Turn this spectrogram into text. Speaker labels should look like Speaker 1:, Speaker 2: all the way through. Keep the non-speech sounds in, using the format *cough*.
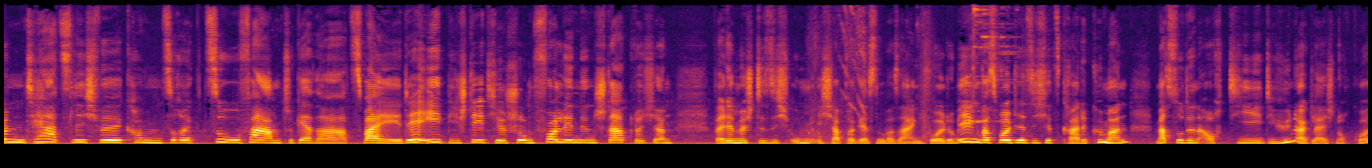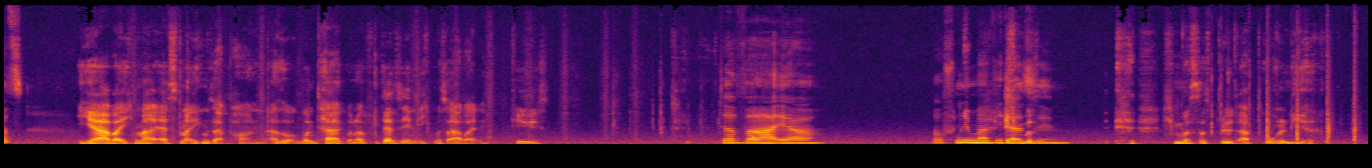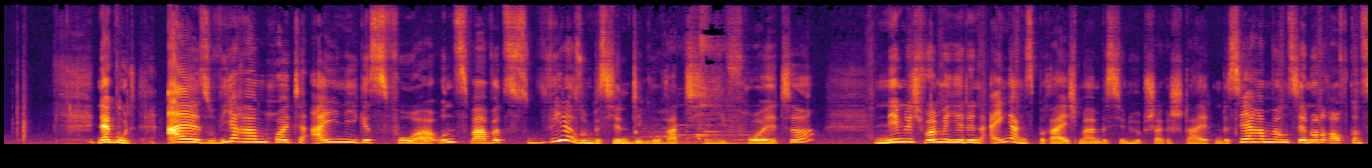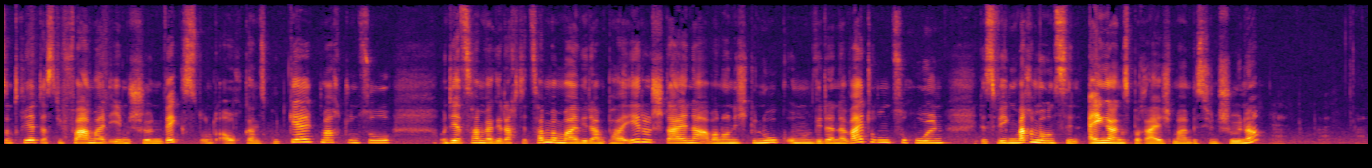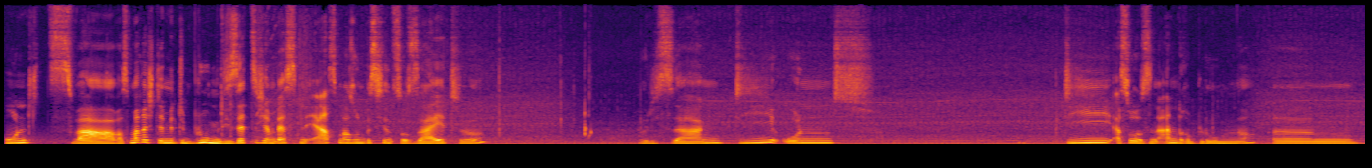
Speaker 1: und herzlich willkommen zurück zu Farm Together 2. Der Epi steht hier schon voll in den Startlöchern, weil der möchte sich um, ich habe vergessen, was er eigentlich wollte. Um irgendwas wollte er sich jetzt gerade kümmern. Machst du denn auch die, die Hühner gleich noch kurz?
Speaker 2: Ja, aber ich mache erstmal, ich muss abhauen. Also guten Tag und auf Wiedersehen, ich muss arbeiten. Tschüss.
Speaker 1: Da war er. Auf Nimmerwiedersehen.
Speaker 2: Ich muss, *laughs* ich muss das Bild abholen hier.
Speaker 1: Na gut, also wir haben heute einiges vor. Und zwar wird es wieder so ein bisschen dekorativ heute. Nämlich wollen wir hier den Eingangsbereich mal ein bisschen hübscher gestalten. Bisher haben wir uns ja nur darauf konzentriert, dass die Farm halt eben schön wächst und auch ganz gut Geld macht und so. Und jetzt haben wir gedacht, jetzt haben wir mal wieder ein paar Edelsteine, aber noch nicht genug, um wieder eine Erweiterung zu holen. Deswegen machen wir uns den Eingangsbereich mal ein bisschen schöner. Und zwar, was mache ich denn mit den Blumen? Die setze ich am besten erstmal so ein bisschen zur Seite. Würde ich sagen. Die und die... Achso, das sind andere Blumen, ne? Ähm,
